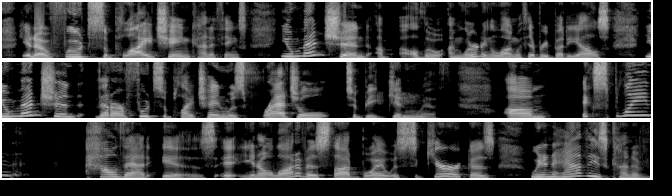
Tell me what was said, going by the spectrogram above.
you know, food supply chain kind of things. You mentioned, um, although I'm learning along with everybody else, you mentioned that our food supply chain was fragile to begin with. Um, explain how that is. It, you know, a lot of us thought, boy, it was secure because we didn't have these kind of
